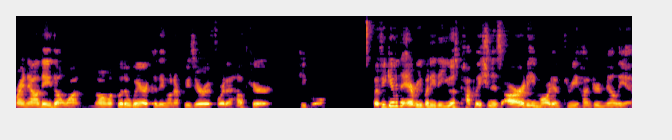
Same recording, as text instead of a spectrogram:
Right now, they don't want normal people to wear it because they want to preserve it for the healthcare people. But if you give it to everybody, the US population is already more than 300 million.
